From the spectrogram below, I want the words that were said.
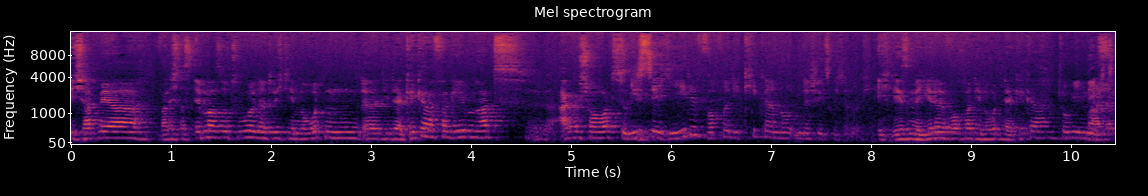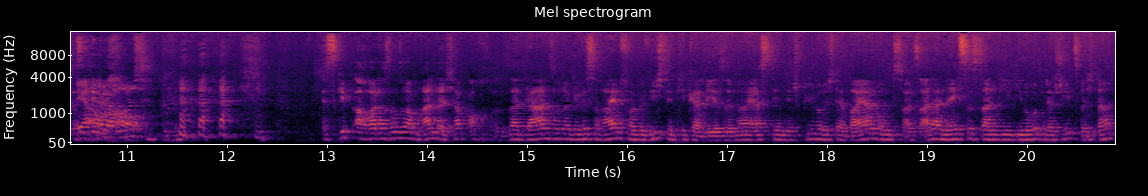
Ich habe mir, weil ich das immer so tue, natürlich die Noten, äh, die der Kicker vergeben hat, äh, angeschaut. Du liest dir jede Woche die Kicker-Noten der Schiedsrichter durch. Ich lese mir jede Woche die Noten der Kicker. Tobi nicht, er auch. Es gibt aber, das nur so am Rande, ich habe auch seit Jahren so eine gewisse Reihenfolge, wie ich den Kicker lese. Immer erst den, den Spielbericht der Bayern und als allernächstes dann die, die Noten der Schiedsrichter,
